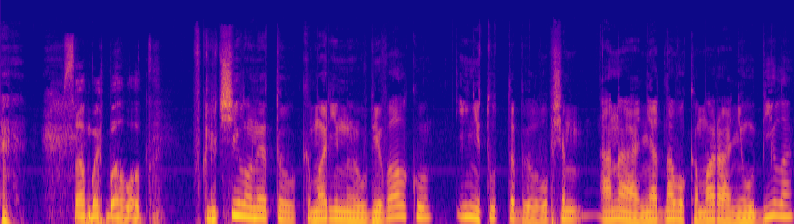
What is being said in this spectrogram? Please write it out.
Самое болото. Включил он эту комариную убивалку, и не тут-то было. В общем, она ни одного комара не убила,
